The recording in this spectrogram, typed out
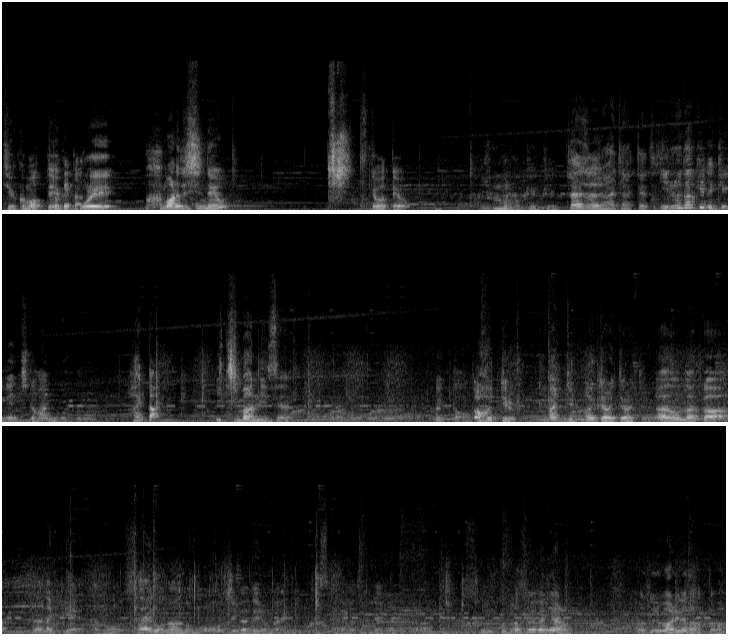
ていうか待ってね。俺踏まれて死んだよ。チッつって終わったよ。大丈夫かな？経験大丈夫大丈夫入った入った入ったいるだけで経験値って入んのかな？これ。入った。1万2000入った？あ入ってる。入ってる？入ってる入ってる入ってる。あのなんかなんだっけ？あの最後のあの文字が出る前に助けねば的なのがら。そういうことあそういう感じなの？あそれはありがたかったわ。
